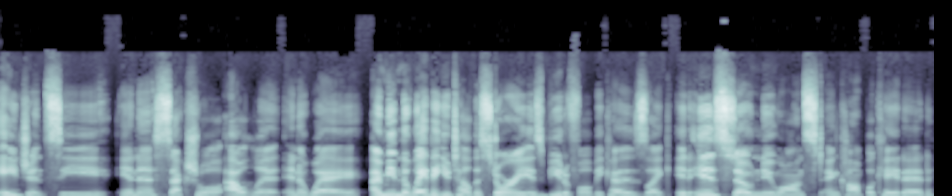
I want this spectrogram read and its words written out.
agency in a sexual outlet in a way. I mean, the way that you tell the story is beautiful because like it is so nuanced and complicated.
